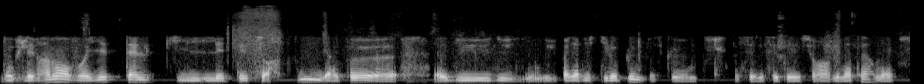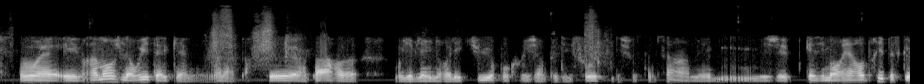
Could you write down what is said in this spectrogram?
Donc je l'ai vraiment envoyé tel qu'il était sorti un peu euh, du, du, je vais pas dire du stylo plume parce que c'était sur ordinateur, mais ouais, et vraiment je l'ai envoyé tel quel. Voilà, parce que à part euh, il y a bien une relecture pour corriger un peu des fautes, des choses comme ça, hein, mais, mais j'ai quasiment rien repris parce que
